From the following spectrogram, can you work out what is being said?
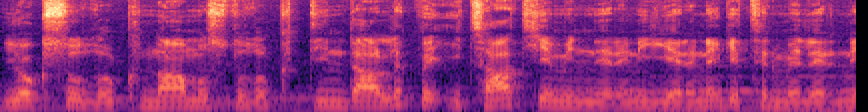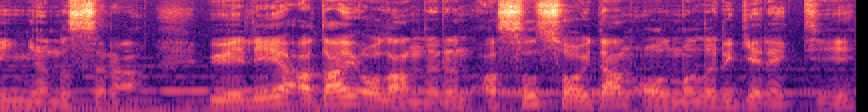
Yoksulluk, namusluluk, dindarlık ve itaat yeminlerini yerine getirmelerinin yanı sıra üyeliğe aday olanların asıl soydan olmaları gerektiği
